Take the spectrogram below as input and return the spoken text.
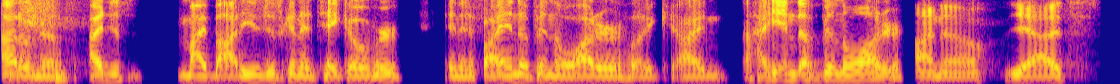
I don't know. I just my body is just going to take over, and if I end up in the water, like I I end up in the water. I know. Yeah, it's.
